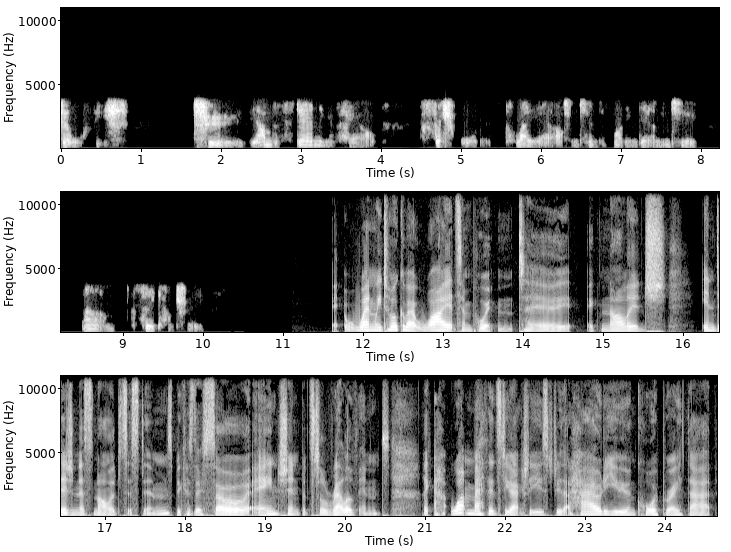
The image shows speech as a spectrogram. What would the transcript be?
shellfish to the understanding of how freshwaters play out in terms of running down into um, sea country. When we talk about why it's important to acknowledge indigenous knowledge systems because they're so ancient but still relevant. Like what methods do you actually use to do that? How do you incorporate that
